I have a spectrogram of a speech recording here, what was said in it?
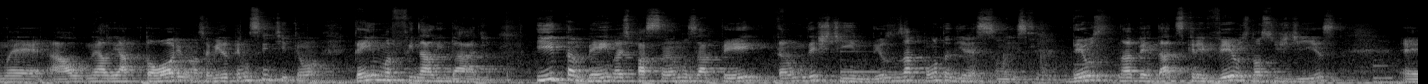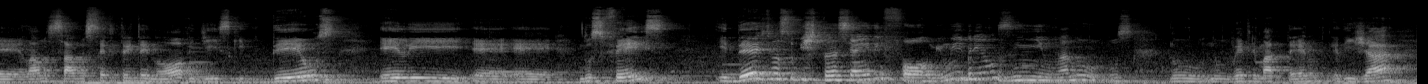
não é algo não é aleatório, nossa vida tem um sentido, tem uma, tem uma finalidade. E também nós passamos a ter então um destino. Deus nos aponta direções. Deus, na verdade, escreveu os nossos dias é, lá no Salmo 139 diz que Deus ele é, é, nos fez e desde uma substância ainda informe, um embriãozinho lá no, no, no ventre materno, ele já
